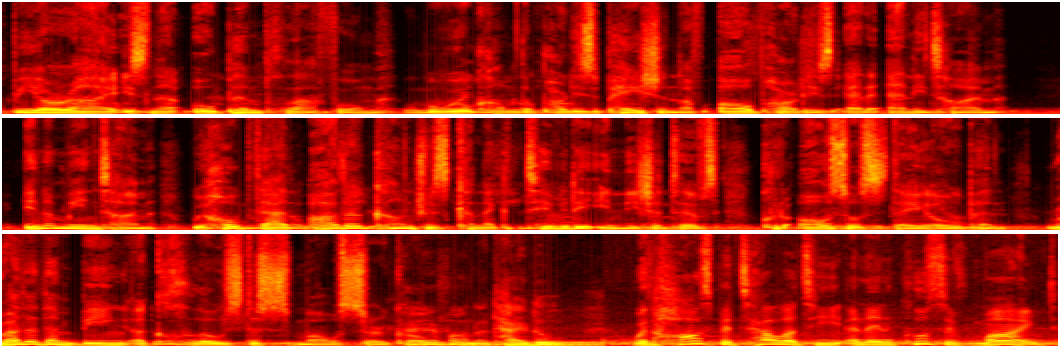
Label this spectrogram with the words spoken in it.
BRI is an open platform. We welcome the participation of all parties at any time. In the meantime, we hope that other countries' connectivity initiatives could also stay open, rather than being a closed small circle. With hospitality and an inclusive mind,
